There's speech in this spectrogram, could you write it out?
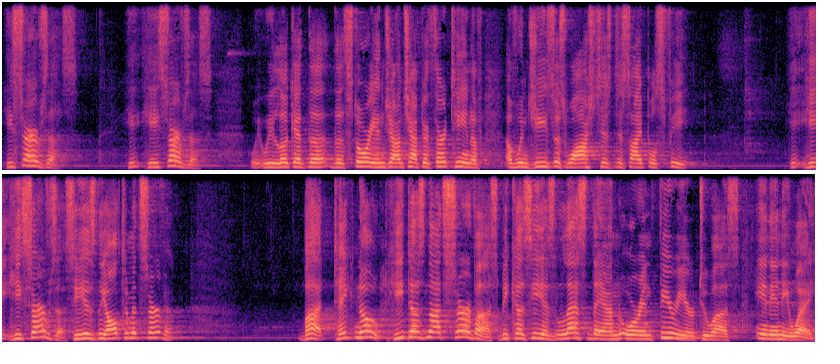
He serves us. He, he serves us. We, we look at the, the story in John chapter 13 of, of when Jesus washed his disciples' feet. He, he, he serves us, he is the ultimate servant. But take note, he does not serve us because he is less than or inferior to us in any way.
